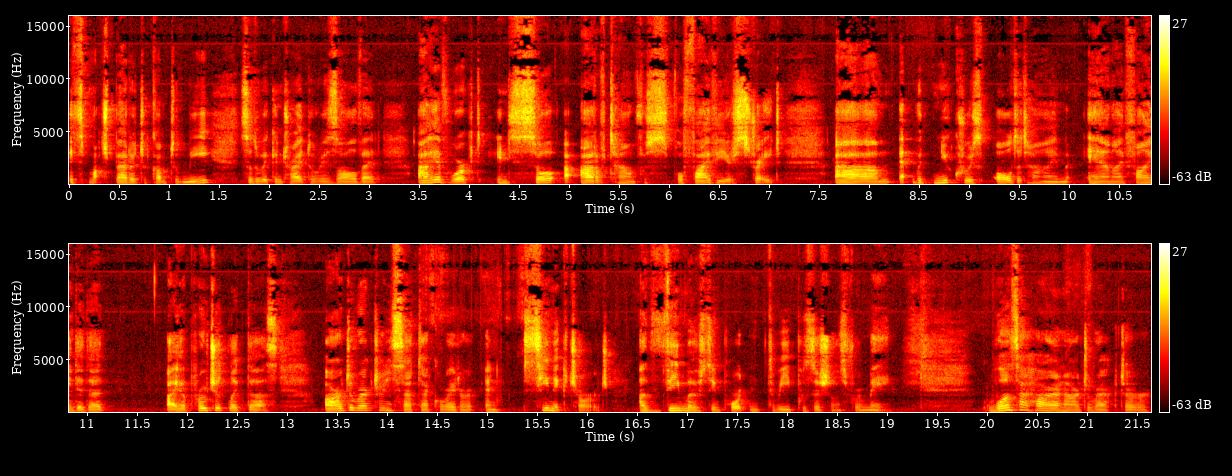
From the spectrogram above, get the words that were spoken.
It's much better to come to me so that we can try to resolve it. I have worked in so out of town for, for five years straight um, with new crews all the time, and I find it that I approach it like this art director and set decorator and scenic charge are the most important three positions for me. Once I hire an art director,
